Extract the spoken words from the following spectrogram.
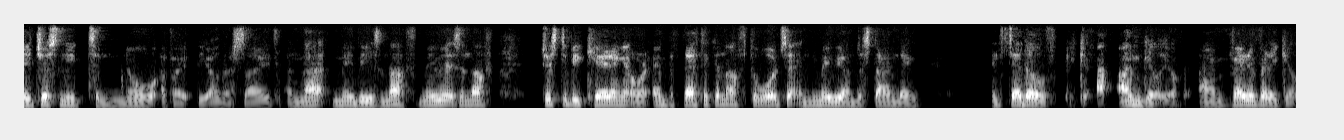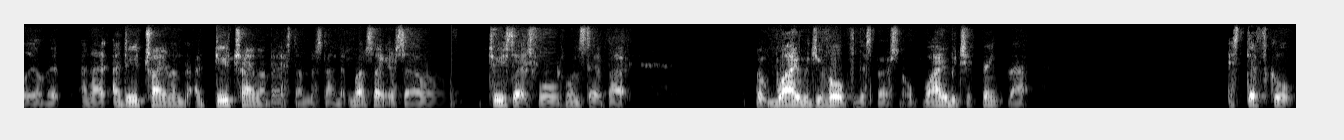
They just need to know about the other side, and that maybe is enough. Maybe it's enough just to be caring or empathetic enough towards it, and maybe understanding instead of I'm guilty of it. I'm very, very guilty of it, and I, I do try and I do try my best to understand it. Much like yourself, two steps forward, one step back. But why would you vote for this person, or why would you think that? It's difficult.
